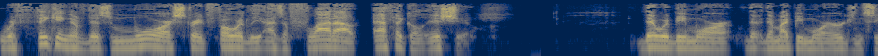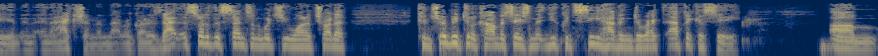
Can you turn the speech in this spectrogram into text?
were thinking of this more straightforwardly as a flat out ethical issue, there would be more there, there might be more urgency and, and, and, action in that regard. Is that sort of the sense in which you want to try to contribute to a conversation that you could see having direct efficacy? Um,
